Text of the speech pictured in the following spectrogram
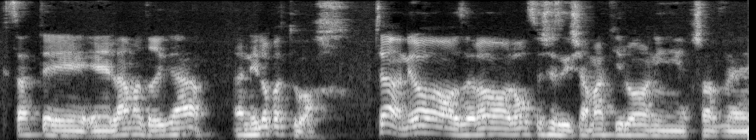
קצת אה, העלה מדרגה אני לא בטוח בסדר, אני לא, זה לא, לא רוצה שזה יישמע כאילו אני עכשיו, אה,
